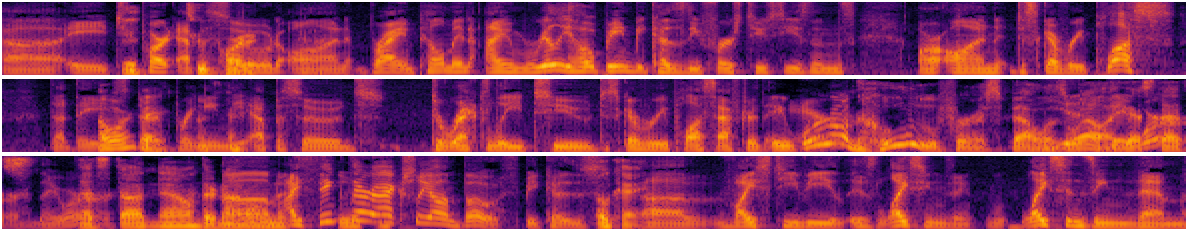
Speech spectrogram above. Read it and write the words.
uh, a two-part two-part, episode on Brian Pillman. I'm really hoping because the first two seasons are on Discovery Plus that they Oh, start they? bringing Okay. the episodes directly to Discovery Plus after they, They were on Hulu for a spell as Yeah, well. I guess were. that's They were. that's done now. They're not Um, on. I think they're actually on both because Okay. uh, Vice TV is licensing licensing them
